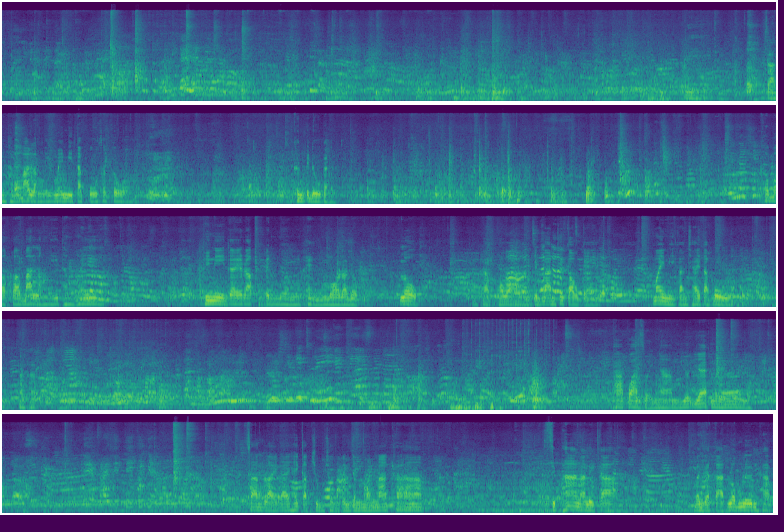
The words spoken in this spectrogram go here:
นี่การทำบ้านหลังนี้ไม่มีตะปูสักตัว ขึ้นไปดูกันเขาบอกว่าบ้านหลังนี้ทำให้ ที่นี่ได้รับเป็นเมืองแห่งมรดกโลกนะครับเพราะว่าเป็นบ้านที่เก่าแก่ ไม่มีการใช้ตะปูนะครับภาพวาดสวยงามเยอะแยะเลยสร้างรายได้ให้กับชุมชนเป็นจำนวนมากครับ 15 นาฬิกา บรรยากาศลมลื่นครับ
